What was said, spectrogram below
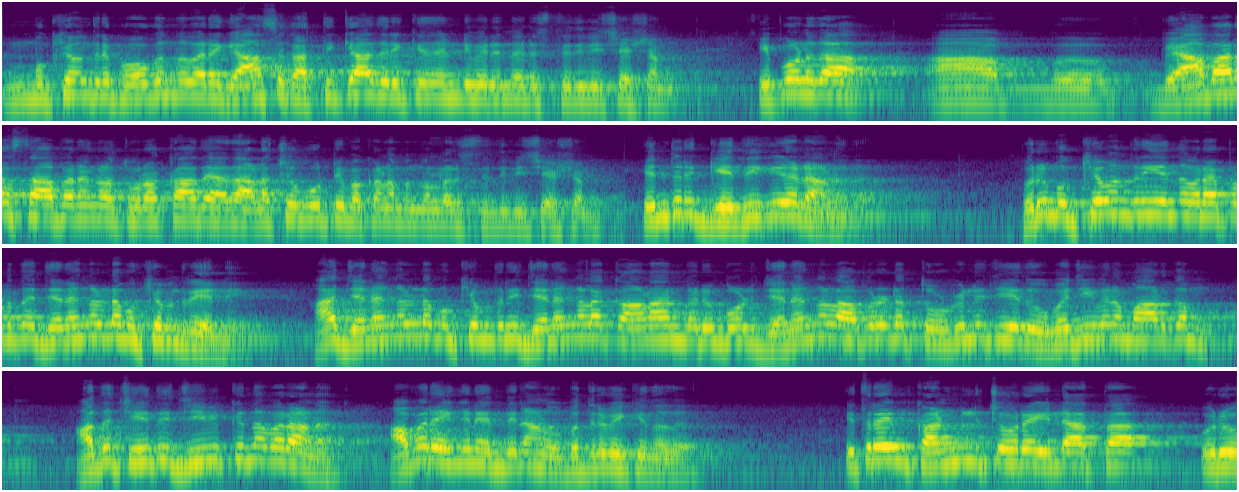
മുഖ്യമന്ത്രി പോകുന്നതുവരെ ഗ്യാസ് കത്തിക്കാതിരിക്കേണ്ടി വരുന്ന ഒരു സ്ഥിതിവിശേഷം ഇപ്പോൾ ഇതാ വ്യാപാര സ്ഥാപനങ്ങൾ തുറക്കാതെ അത് അടച്ചുപൂട്ടി വെക്കണം എന്നുള്ളൊരു സ്ഥിതിവിശേഷം. എന്തൊരു ഗതികേടാണിത്. ഒരു മുഖ്യമന്ത്രി എന്ന് പറയപ്പെടുന്ന ജനങ്ങളുടെ മുഖ്യമന്ത്രിയല്ലേ? ആ ജനങ്ങളുടെ മുഖ്യമന്ത്രി ജനങ്ങളെ കാണാൻ വരുമ്പോൾ ജനങ്ങൾ അവരുടെ തൊഴിൽ ചെയ്ത് ഉപജീവന മാർഗം അത് ചെയ്ത് ജീവിക്കുന്നവരാണ്. അവരെങ്ങനെ എന്തിനാണ് ഉപദ്രവിക്കുന്നത്? ഇത്രയും കണ്ണിൽ ചോരയില്ലാത്ത ഒരു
